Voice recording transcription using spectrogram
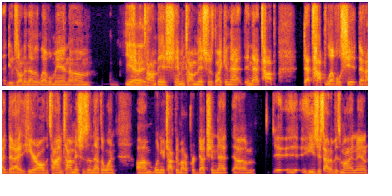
That dude's on another level, man. Um, him and Tom Misch, him and Tom Misch is like in that in that top that top level shit that I that I hear all the time. Tom Misch is another one. Um, when you're talking about a production that um, i- i- he's just out of his mind, man.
